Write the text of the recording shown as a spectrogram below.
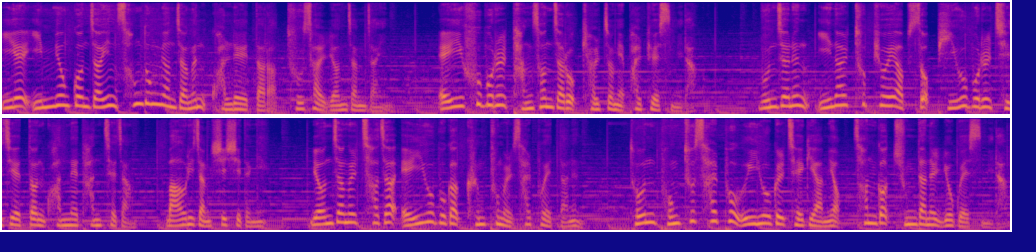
이에 임명권자인 성동면장은 관례에 따라 두 살 연장자인 A 후보를 당선자로 결정해 발표했습니다. 문제는 이날 투표에 앞서 B 후보를 지지했던 관내 단체장, 마을이장 CC 등이 면장을 찾아 A 후보가 금품을 살포했다는 돈 봉투 살포 의혹을 제기하며 선거 중단을 요구했습니다.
